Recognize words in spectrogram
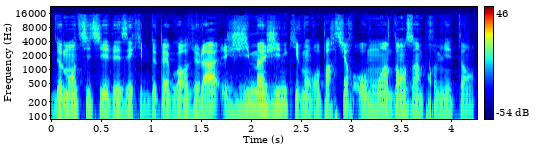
de Mantiti et des équipes de Pep Guardiola, j'imagine qu'ils vont repartir au moins dans un premier temps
